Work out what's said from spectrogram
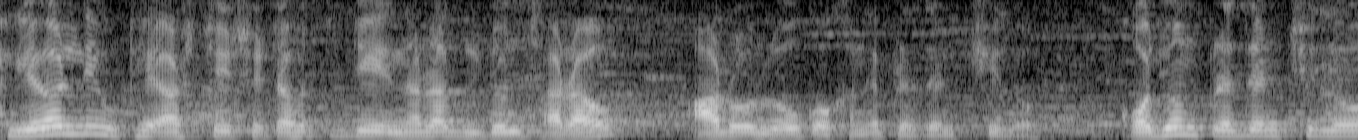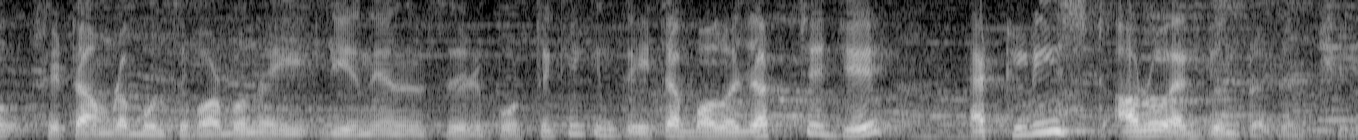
ক্লিয়ারলি উঠে আসছে সেটা হচ্ছে যে এনারা দুজন ছাড়াও আরও লোক ওখানে প্রেজেন্ট ছিল। কজন প্রেজেন্ট ছিল সেটা আমরা বলতে পারব না, এই ডিএনএসের রিপোর্ট থেকে, কিন্তু এটা বলা যাচ্ছে যে অ্যাটলিস্ট আরও একজন প্রেজেন্ট ছিল।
